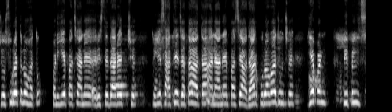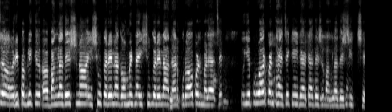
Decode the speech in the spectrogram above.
જો સુરતનો હતું, પણ એ પાછા આને રિશ્તેદાર જ છે. તો એ સાથે જતા હતા અને આને પાસે આધાર પુરાવા જો છે, એ પણ પીપલ્સ રિપબ્લિક બાંગ્લાદેશના ઇસ્યુ કરેલા, ગવર્મેન્ટના ઇસ્યુ કરેલા આધાર પુરાવા પણ મળ્યા છે. તો એ પુરવાર પણ થાય છે કે ગેરકાયદેસર બાંગ્લાદેશી જ છે.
